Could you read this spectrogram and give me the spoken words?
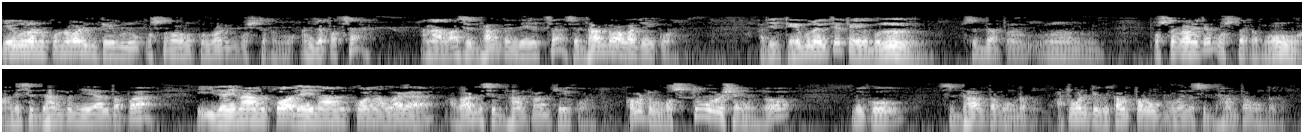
టేబుల్ అనుకున్నవాడికి టేబుల్ పుస్తకం అనుకున్నవాడికి పుస్తకము అని చెప్పచ్చా? అని అలా సిద్ధాంతం చేయొచ్చా? సిద్ధాంతం అలా చేయకూడదు. అది టేబుల్ అయితే టేబుల్ సిద్ధ పుస్తకం అయితే పుస్తకము అని సిద్ధాంతం చేయాలి తప్ప ఇదైనా అనుకో అదైనా అనుకో అని అలాగా అలాంటి సిద్ధాంతాలు చేయకూడదు. కాబట్టి వస్తువు విషయంలో మీకు సిద్ధాంతం ఉండదు. అటువంటి వికల్ప రూపమైన సిద్ధాంతం ఉండదు.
